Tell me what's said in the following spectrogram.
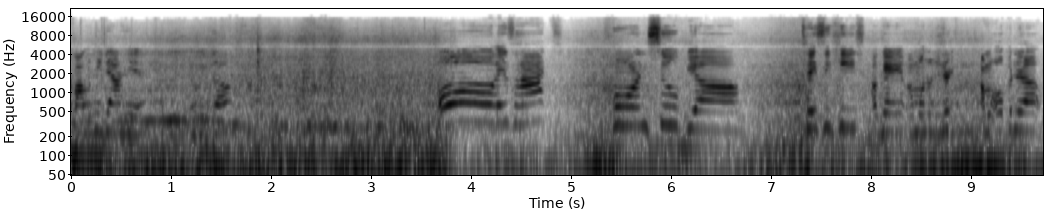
Follow me down here. Here we go. Oh, it's hot. Corn soup, y'all. Tasty Keish. Okay, I'm gonna drink. I'm gonna open it up.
